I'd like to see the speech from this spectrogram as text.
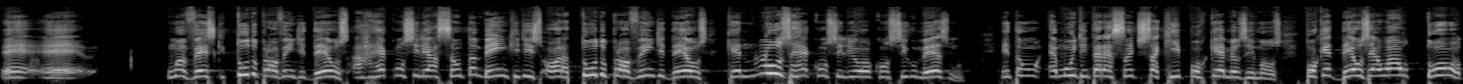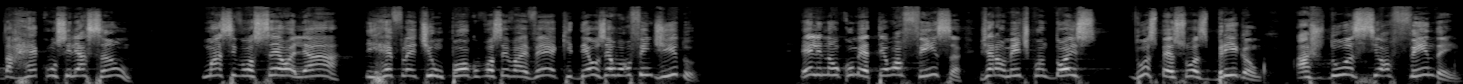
é, é, uma vez que tudo provém de Deus, a reconciliação também, que diz, ora, tudo provém de Deus, que nos reconciliou consigo mesmo. Então é muito interessante isso aqui, por quê, meus irmãos? Porque Deus é o autor da reconciliação. Mas se você olhar e refletir um pouco, você vai ver que Deus é o ofendido. Ele não cometeu ofensa. Geralmente, quando dois duas pessoas brigam, as duas se ofendem.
